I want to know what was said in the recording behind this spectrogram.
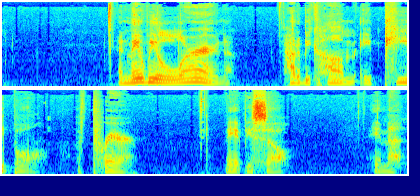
And may we learn how to become a people of prayer. May it be so. Amen.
